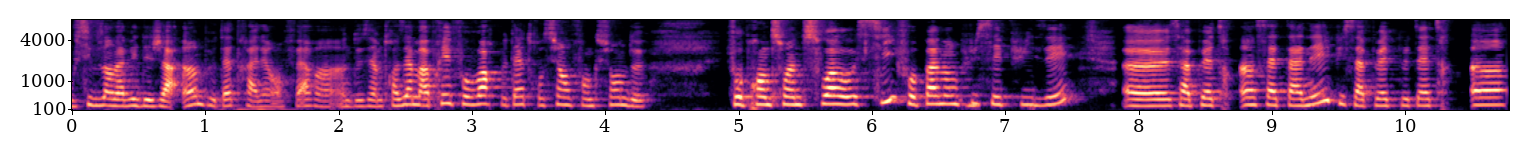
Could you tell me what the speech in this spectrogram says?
Ou si vous en avez déjà un, peut-être aller en faire un deuxième, troisième. Après, il faut voir peut-être aussi en fonction de, il faut prendre soin de soi aussi. Il faut pas non plus s'épuiser. Euh, ça peut être un cette année, puis ça peut être peut-être un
